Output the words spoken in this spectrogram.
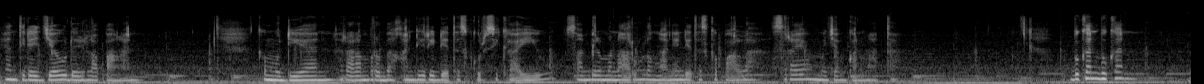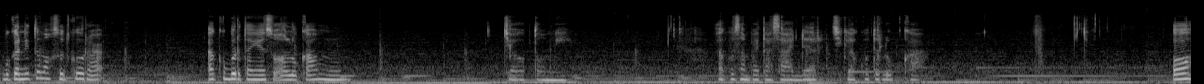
yang tidak jauh dari lapangan. Kemudian Rara merebahkan diri di atas kursi kayu sambil menaruh lengannya di atas kepala seraya memejamkan mata. Bukan, bukan. Bukan itu maksudku, Ra. Aku bertanya soal kamu. Jawab Tommy. Aku sampai tak sadar jika aku terluka. Oh,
